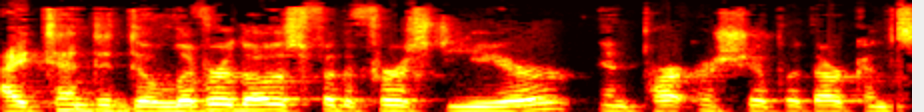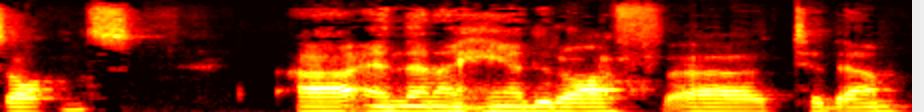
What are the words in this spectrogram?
I tend to deliver those for the first year in partnership with our consultants uh, and then I hand it off uh, to them.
